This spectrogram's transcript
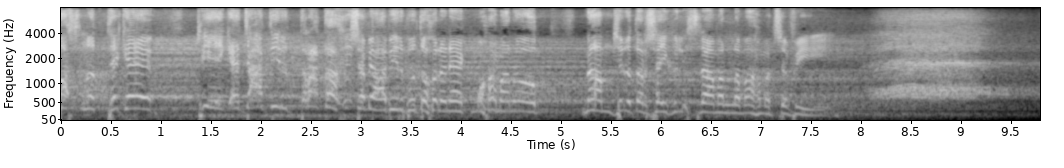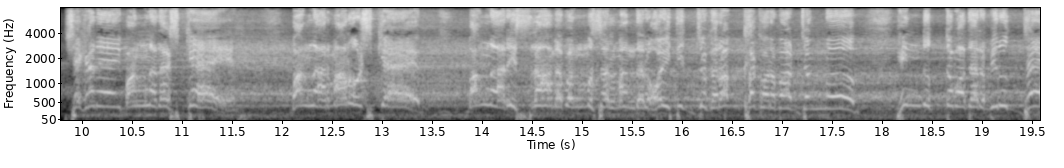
মসনদ থেকে ঠিক জাতির ত্রাতা হিসেবে আবির্ভূত হলেন এক মহামানব। নাম ছিল তার শাইখুল ইসলাম আল্লাহ মাহমদ শফি। সেখানে বাংলাদেশকে, বাংলার মানুষকে, বাংলার ইসলাম এবং মুসলমানদের ঐতিহ্যকে রক্ষা করবার জন্য হিন্দুত্ববাদের বিরুদ্ধে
